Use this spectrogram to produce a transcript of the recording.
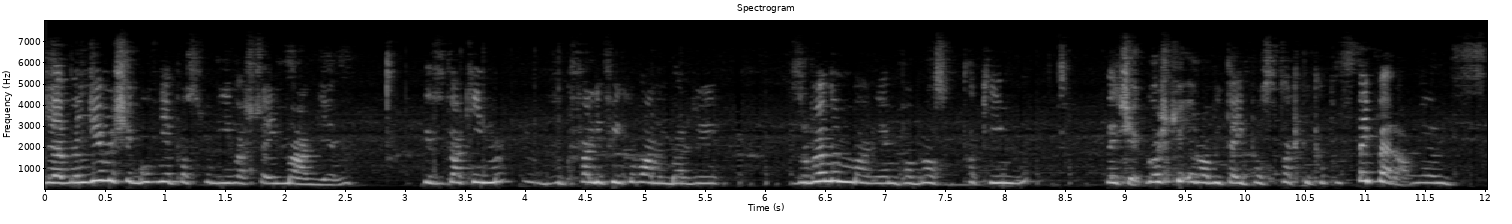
że będziemy się głównie posługiwać tutaj magiem. Jest takim wykwalifikowanym bardziej, zrobionym magiem, po prostu takim, wiecie, gość robi tutaj taktykę pod snajpera, więc...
